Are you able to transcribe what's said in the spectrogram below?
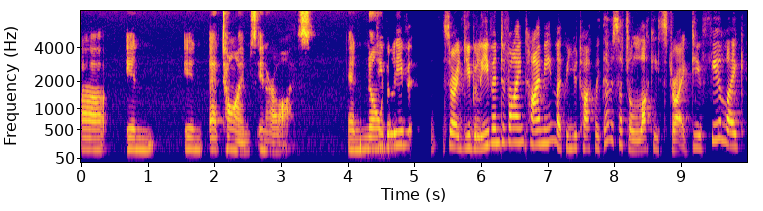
uh, in in at times in our lives. And no, do you believe? Sorry, do you believe in divine timing? Like when you talk like that was such a lucky strike. Do you feel like?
